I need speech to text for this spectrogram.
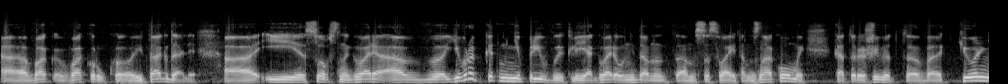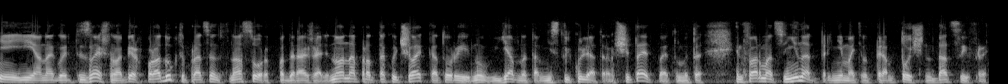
а, вокруг и так далее. А, и, собственно говоря, а в Европе к этому не привыкли. Я говорил недавно там со своей там знакомой, которая живет в Кёльне, и она говорит, ты знаешь, ну, во-первых, продукты процентов на 40 подорожали. Но она, правда, такой человек, который, ну, явно там не с калькулятором считает, поэтому эта информацию не надо принимать вот прям точно до цифры.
